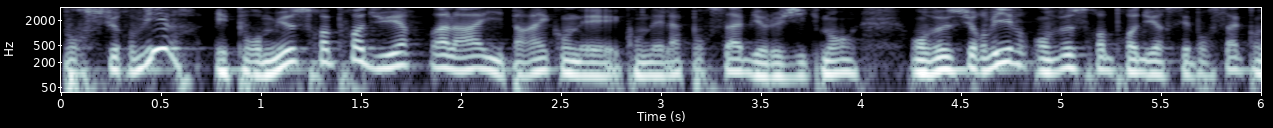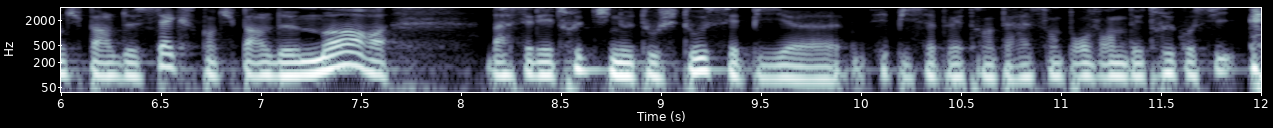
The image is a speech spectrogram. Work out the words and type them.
pour survivre et pour mieux se reproduire. Voilà, il paraît qu'on est, est là pour ça biologiquement. On veut survivre, on veut se reproduire. C'est pour ça que quand tu parles de sexe, quand tu parles de mort, bah c'est des trucs qui nous touchent tous et puis, euh, et puis ça peut être intéressant pour vendre des trucs aussi.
